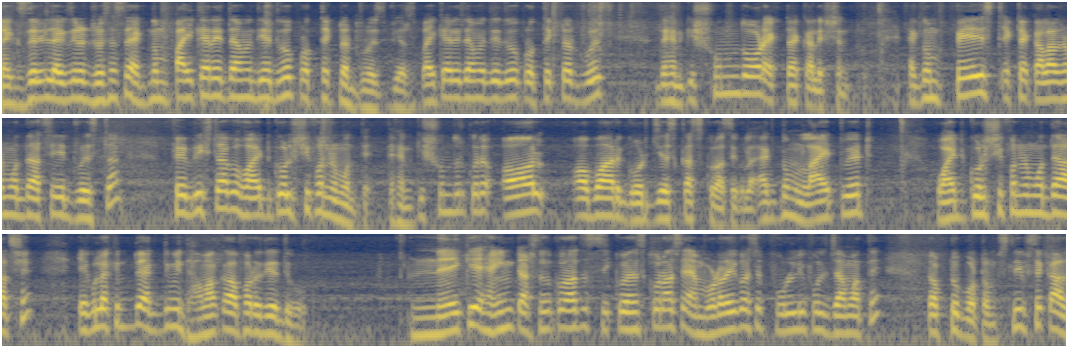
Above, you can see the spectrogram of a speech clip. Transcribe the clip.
লাক্সারি লাক্সারি ড্রেস আছে। একদম পাইকারি দামে দিয়ে দেবো প্রত্যেকটা ড্রেস বিয়ার্স পাইকারি দামে দিয়ে দেবো প্রত্যেকটা ড্রেস দেখেন কি সুন্দর একটা কালেকশন একদম পেস্ট একটা কালারের মধ্যে আছে এই ড্রেসটা ফেব্রিক্সটা হবে হোয়াইট গোল্ড শিফনের মধ্যে। দেখেন কি সুন্দর করে অল ওভার গর্জিয়াস কাজ করা আছে এগুলো। একদম লাইট ওয়েট হোয়াইট গোল্ড শিফনের মধ্যে আছে। এগুলো কিন্তু একদমই ধামাকা অফারে দিয়ে দেবো। নেকে হ্যাঙ্গিং টার্সেল করা আছে সিকোয়েন্স করা আছে এমব্রয়ডারি করা আছে, ফুললি ফুল জামাতে টপ টু বটম স্লিপসে কাজ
